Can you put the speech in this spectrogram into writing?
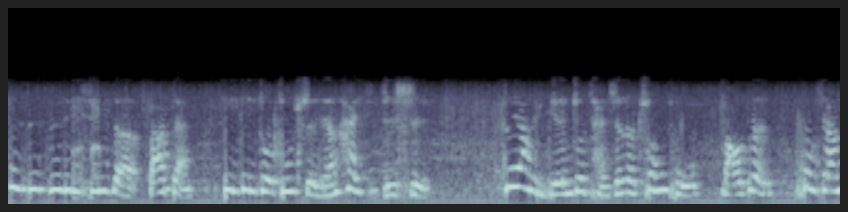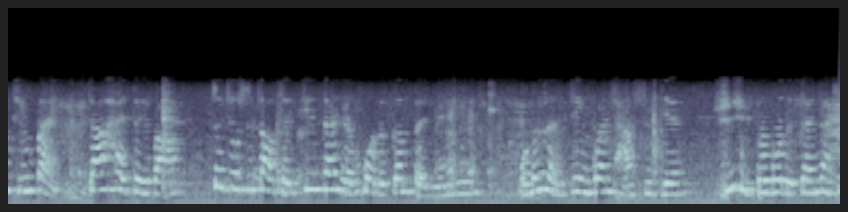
自私自利心的发展，必定做出损人害己之事，这样与别人就产生了冲突、矛盾，互相侵犯、加害对方，这就是造成天灾人祸的根本原因。我们冷静观察世间，许许多多的灾难是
